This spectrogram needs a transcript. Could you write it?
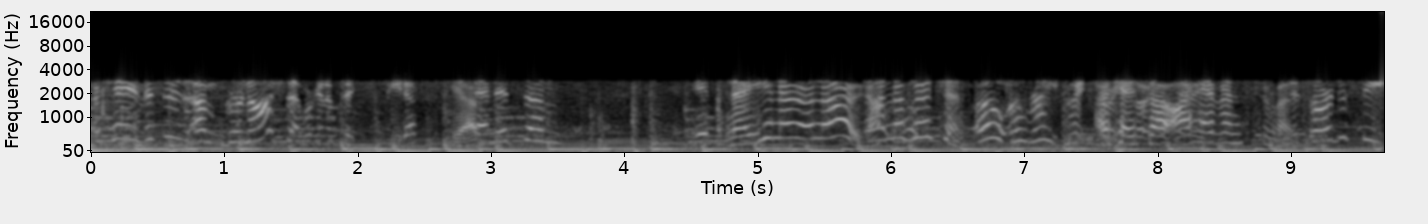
Okay, this is um, Grenache that we're gonna pick, Peta. Yep. And it's um, it's No, you know, no, I'm a virgin. oh, oh, right, right. sorry, Okay, sorry, so I have instruments. It's hard to see,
